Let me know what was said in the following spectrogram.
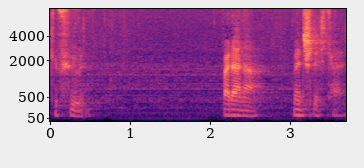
Gefühl bei deiner Menschlichkeit.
